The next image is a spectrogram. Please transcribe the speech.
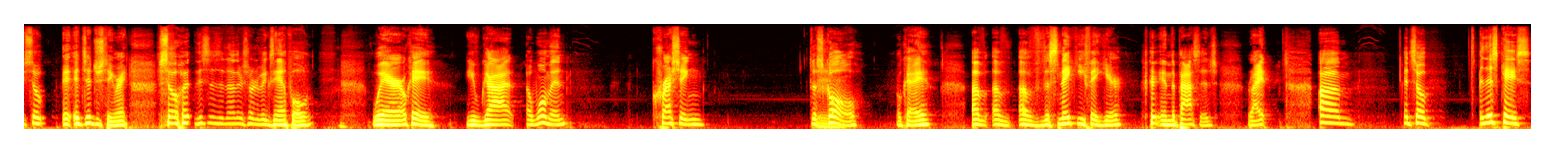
so it- it's interesting, right? So this is another sort of example where, okay, you've got a woman crushing the skull, okay, of of of the snaky figure in the passage, right? Um, and so in this case,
